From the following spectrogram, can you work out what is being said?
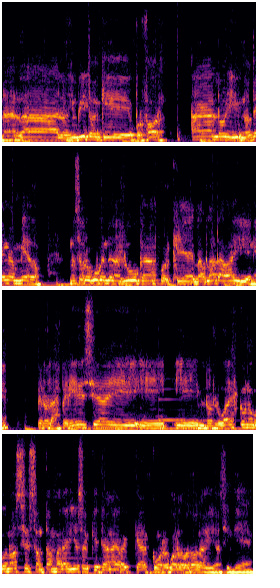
la verdad los invito a que por favor háganlo y no tengan miedo. No se preocupen de las lucas porque la plata va y viene pero la experiencia y, los lugares que uno conoce son tan maravillosos que te van a quedar como recuerdo para toda la vida. Así que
